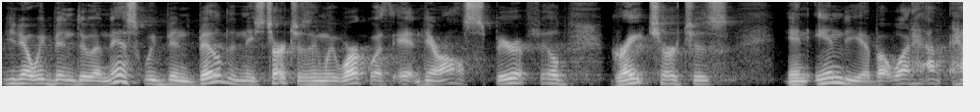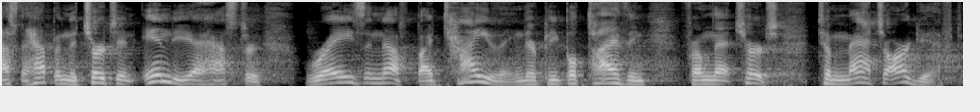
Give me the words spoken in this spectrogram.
you know, we've been doing this, we've been building these churches and we work with it, and they're all spirit filled, great churches in India. But what ha- has to happen, the church in India has to raise enough by tithing, their people tithing from that church to match our gift.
